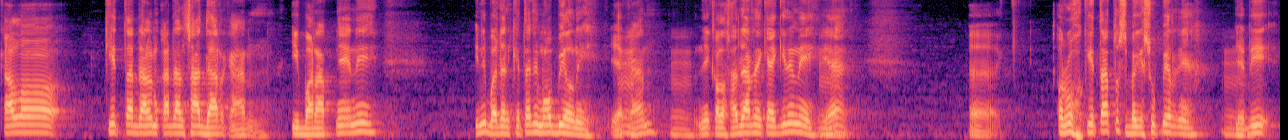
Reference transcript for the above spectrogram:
kalau kita dalam keadaan sadar kan, ibaratnya ini ini badan kita ini mobil nih, ya kan? Ini kalau sadar nih kayak gini nih, ya. Eh, ruh kita tuh sebagai supirnya. Jadi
